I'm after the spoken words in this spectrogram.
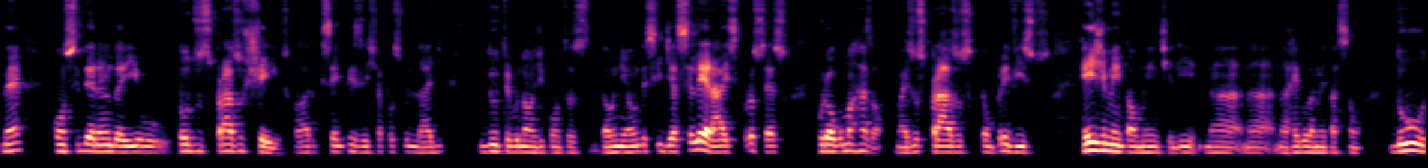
né? Considerando aí o, todos os prazos cheios. Claro que sempre existe a possibilidade do Tribunal de Contas da União decidir acelerar esse processo por alguma razão, mas os prazos que estão previstos regimentalmente ali na, na, na regulamentação do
